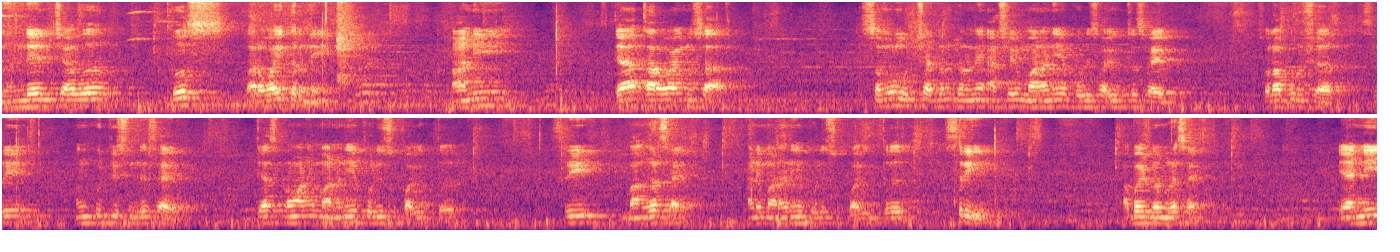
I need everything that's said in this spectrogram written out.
धंद्यांच्यावर ठोस कारवाई करणे आणि त्या कारवाईनुसार समूळ उच्चाटन करणे असे माननीय पोलीस आयुक्त साहेब सोलापूर शहर श्री अंकुजी शिंदे साहेब त्याचप्रमाणे माननीय पोलीस उपायुक्त श्री बांगर साहेब आणि माननीय पोलीस उपायुक्त श्री अभय डोंगरे साहेब. यांनी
